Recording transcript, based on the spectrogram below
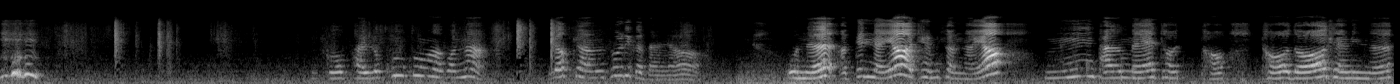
이거 발로 쿵쿵하거나 이렇게 하면 소리가 나요. 오늘 어땠나요? 재밌었나요? 음, 다음에 더, 더, 더, 더 재밌는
